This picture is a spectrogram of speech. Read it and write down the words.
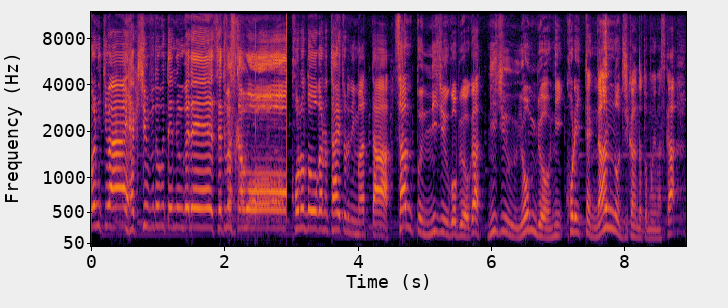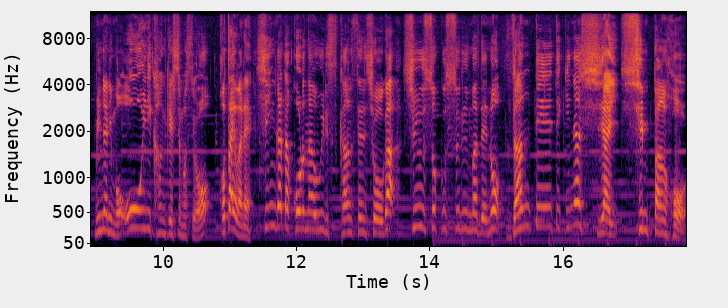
こんにちは百秋武道具店のうがです。やってますかもう。この動画のタイトルにもあった3分25秒が24秒にこれ一体何の時間だと思いますか？みんなにも大いに関係してますよ。答えはね新型コロナウイルス感染症が収束するまでの暫定的な試合審判法。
